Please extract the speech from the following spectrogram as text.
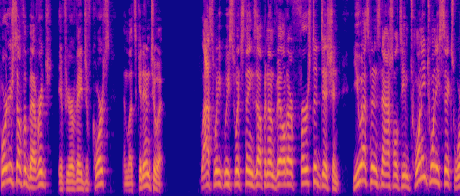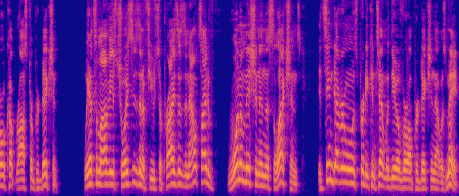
pour yourself a beverage, if you're of age, of course, and let's get into it. Last week, we switched things up and unveiled our first edition U.S. men's national team 2026 World Cup roster prediction. We had some obvious choices and a few surprises, and outside of one omission in the selections, it seemed everyone was pretty content with the overall prediction that was made.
